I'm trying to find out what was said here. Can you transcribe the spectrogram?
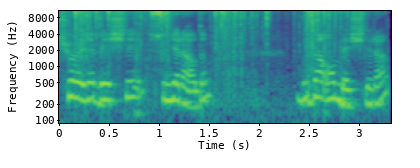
şöyle beşli sünger aldım. Bu da 15 lira.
